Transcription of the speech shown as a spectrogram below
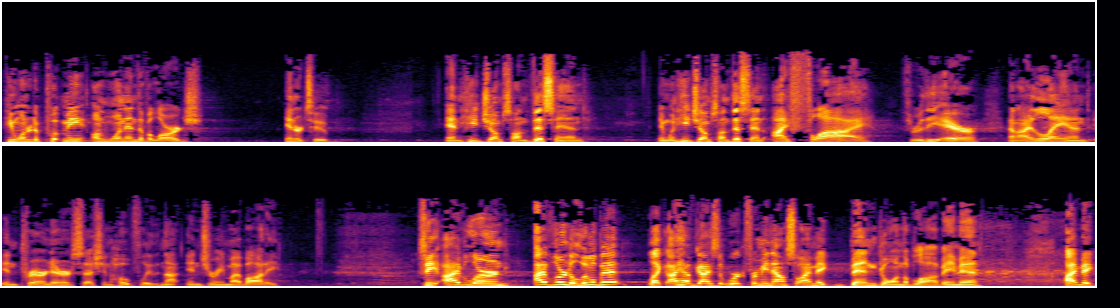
He wanted to put me on one end of a large inner tube. And he jumps on this end. And when he jumps on this end, I fly through the air and I land in prayer and intercession, hopefully not injuring my body. See, I've learned, I've learned a little bit. Like I have guys that work for me now, so I make Ben go on the blob. Amen. I make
